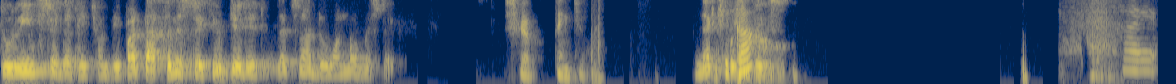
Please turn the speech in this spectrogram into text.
to reinstate that H-1B. But that's a mistake. You did it. Let's not do one more mistake. Sure. Thank you. Next question, please. Hi.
